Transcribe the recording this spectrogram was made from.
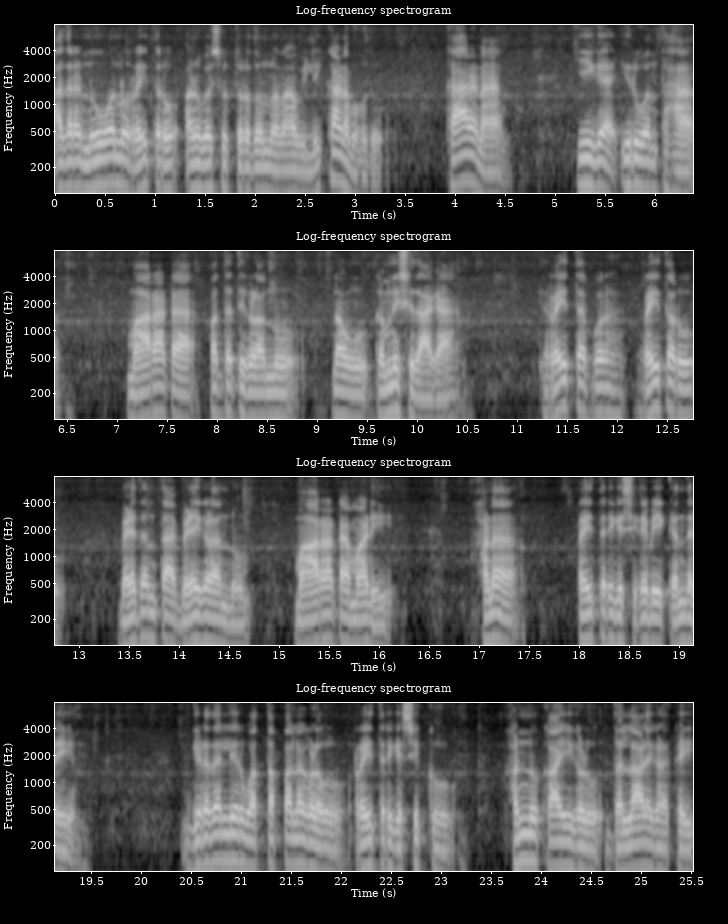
ಅದರ ನೋವನ್ನು ರೈತರು ಅನುಭವಿಸುತ್ತಿರುವುದನ್ನು ನಾವಿಲ್ಲಿ ಕಾಣಬಹುದು. ಕಾರಣ, ಈಗ ಇರುವಂತಹ ಮಾರಾಟ ಪದ್ಧತಿಗಳನ್ನು ನಾವು ಗಮನಿಸಿದಾಗ, ರೈತ ಪ, ರೈತರು ಬೆಳೆದಂಥ ಬೆಳೆಗಳನ್ನು ಮಾರಾಟ ಮಾಡಿ ಹಣ ರೈತರಿಗೆ ಸಿಗಬೇಕೆಂದರೆ, ಗಿಡದಲ್ಲಿರುವ ತಪ್ಪಲಗಳು ರೈತರಿಗೆ ಸಿಕ್ಕು, ಹಣ್ಣು ಕಾಯಿಗಳು ದಲ್ಲಾಳಿಗಳ ಕೈ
